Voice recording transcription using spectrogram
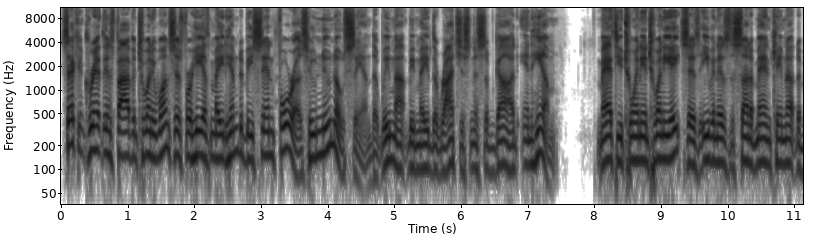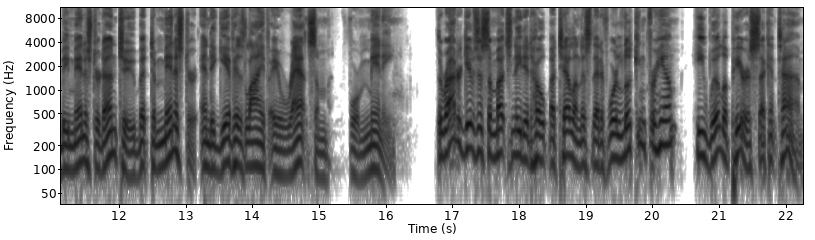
2 Corinthians 5 and 21 says, For he hath made him to be sin for us, who knew no sin, that we might be made the righteousness of God in him. Matthew 20 and 28 says, Even as the Son of Man came not to be ministered unto, but to minister and to give his life a ransom for many. The writer gives us a much needed hope by telling us that if we're looking for him, he will appear a second time.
